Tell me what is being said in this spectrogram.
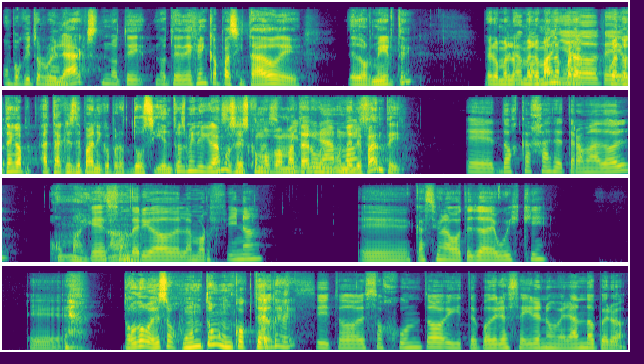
un poquito relax, no te, no te deja incapacitado de, de dormirte. Pero me, lo- Pero me lo mandan para de- cuando tenga ataques de pánico. Pero 200 miligramos es como 200 para matar un, un elefante. Eh, dos cajas de tramadol, Oh my que es God. un derivado de la morfina. eh, casi una botella de whisky. Eh, Todo eso junto, un cóctel de. Sí, todo eso junto y te podría seguir enumerando, pero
